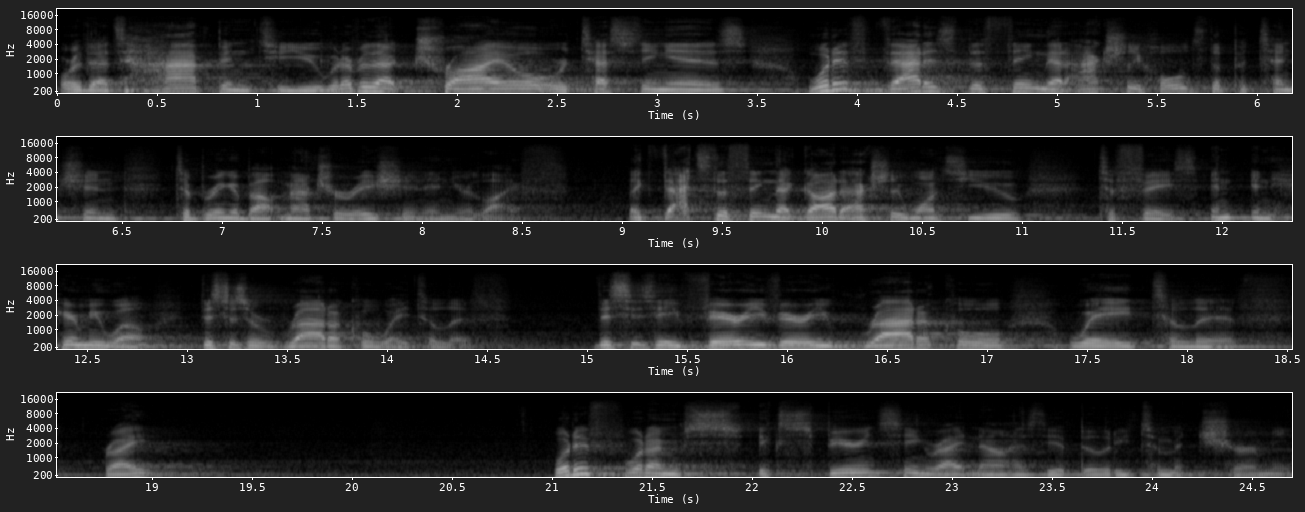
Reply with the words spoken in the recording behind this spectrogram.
or that's happened to you, whatever that trial or testing is, what if that is the thing that actually holds the potential to bring about maturation in your life? Like that's the thing that God actually wants you to face. And, and hear me well, this is a radical way to live. This is a very, very radical way to live, right? What if what I'm experiencing right now has the ability to mature me?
